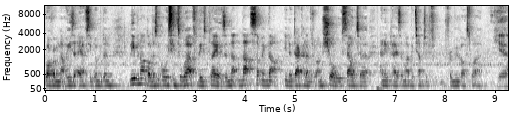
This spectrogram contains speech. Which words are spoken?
Rotherham now. He's at AFC Wimbledon. Leaving Argyle doesn't always seem to work for these players, and that, that's something that you know Derek Adams, I'm sure, will sell to any players that might be tempted for a move elsewhere. Yeah,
